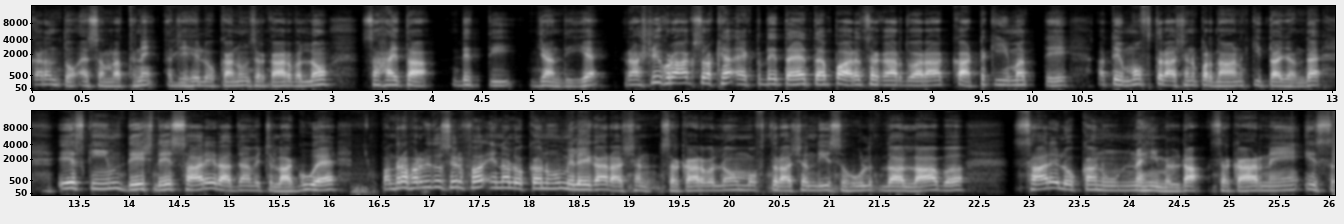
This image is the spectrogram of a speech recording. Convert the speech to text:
ਕਰਨ ਤੋਂ ਅਸਮਰੱਥ ਨੇ। ਅਜਿਹੇ ਲੋਕਾਂ ਨੂੰ ਸਰਕਾਰ ਵੱਲੋਂ ਸਹਾਇਤਾ ਦਿੱਤੀ ਜਾਂਦੀ ਹੈ। ਰਾਸ਼ਟਰੀ ਖੁਰਾਕ ਸੁਰੱਖਿਆ ਐਕਟ ਦੇ ਤਹਿਤ ਭਾਰਤ ਸਰਕਾਰ ਦੁਆਰਾ ਘੱਟ ਕੀਮਤ ਤੇ ਅਤੇ ਮੁਫਤ ਰਾਸ਼ਨ ਪ੍ਰਦਾਨ ਕੀਤਾ ਜਾਂਦਾ ਹੈ। ਇਹ ਸਕੀਮ ਦੇਸ਼ ਦੇ ਸਾਰੇ ਰਾਜਾਂ ਵਿੱਚ ਲਾਗੂ ਹੈ। 15 ਫਰਵਰੀ ਤੋਂ ਸਿਰਫ ਇਹਨਾਂ ਲੋਕਾਂ ਨੂੰ ਮਿਲੇਗਾ ਰਾਸ਼ਨ। ਸਰਕਾਰ ਵੱਲੋਂ ਮੁਫਤ ਰਾਸ਼ਨ ਦੀ ਸਹੂਲਤ ਦਾ ਲਾਭ ਸਾਰੇ ਲੋਕਾਂ ਨੂੰ ਨਹੀਂ ਮਿਲਦਾ। ਸਰਕਾਰ ਨੇ ਇਸ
